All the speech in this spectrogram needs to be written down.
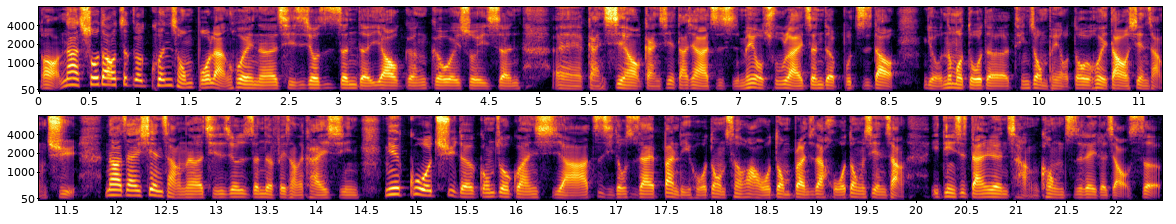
哦。那说到这个昆虫博览会呢，其实就是真的要跟各位说一声，哎，感谢哦，感谢大家的支持。没有出来，真的不知道有那么多的听众朋友都会到现场去。那在现场呢，其实就是真的非常的开心，因为过去的工作关系啊，自己都是在办理活动、策划活动，不然就在活动现场，一定是担任场控之类的角色。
